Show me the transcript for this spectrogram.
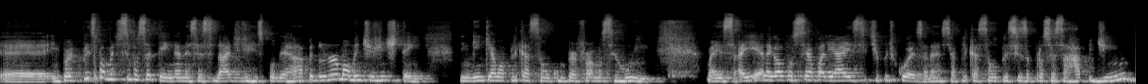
é, principalmente se você tem né, necessidade de responder rápido, normalmente a gente tem, ninguém quer uma aplicação com performance ruim, mas aí é legal você avaliar esse tipo de coisa, né? se a aplicação precisa processar rapidinho,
